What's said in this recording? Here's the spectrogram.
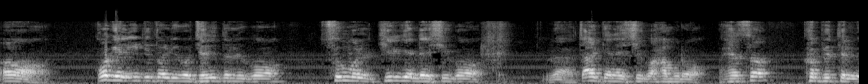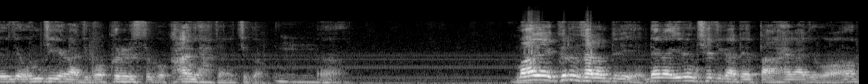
어 고개를 이리 돌리고 저리 돌리고 숨을 길게 내쉬고 어, 짧게 내쉬고 함으로 해서 컴퓨터를 이제 움직여 가지고 글을 쓰고 강의하잖아요 지금. 예. 어. 만약에 그런 사람들이 내가 이런 처지가 됐다 해가지고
